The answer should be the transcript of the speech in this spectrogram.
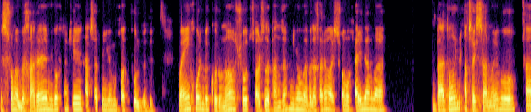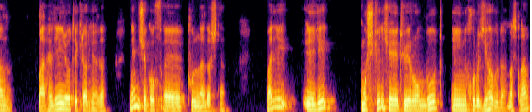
استروم بخره می‌گفتن که 700 میلیون می‌خواد پول بده. و این خورد به کرونا شد 450 میلیون و بالاخره آیستروم خریدن و بعد اون افزایش سرمایه و چند مرحله رو تکرار کردن. نمیشه گفت پول نداشتن. ولی یه مشکلی که توی روم بود این خروجی ها بودن. مثلا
